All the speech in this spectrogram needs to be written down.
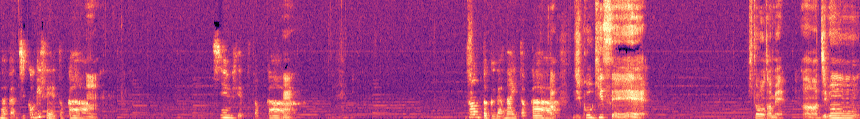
なんか自己犠牲とか、うん、親切とか、うん、損得がないとか自己犠牲人のため。ああ自分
